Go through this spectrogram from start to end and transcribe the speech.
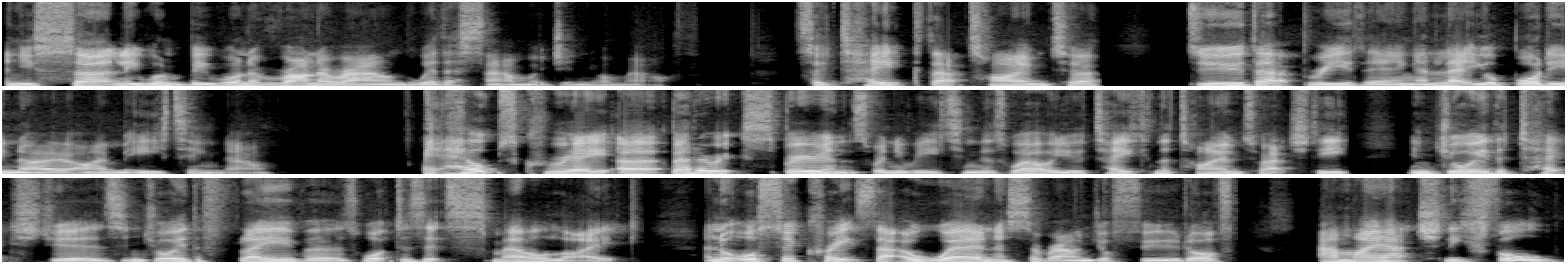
And you certainly wouldn't be want to run around with a sandwich in your mouth. So take that time to do that breathing and let your body know I'm eating now. It helps create a better experience when you're eating as well. You're taking the time to actually enjoy the textures, enjoy the flavors. What does it smell like? And it also creates that awareness around your food of am I actually full?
